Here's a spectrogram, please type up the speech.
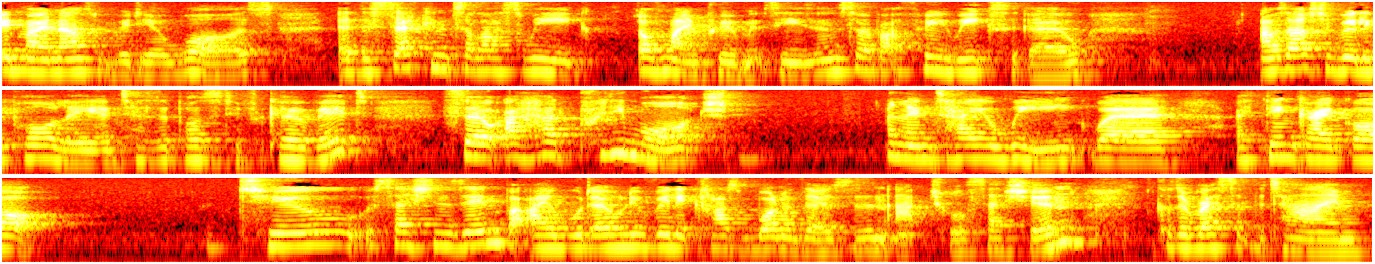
in my announcement video was uh, the second to last week of my improvement season, so about three weeks ago, I was actually really poorly and tested positive for COVID. So I had pretty much an entire week where I think I got two sessions in, but I would only really class one of those as an actual session because the rest of the time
